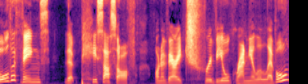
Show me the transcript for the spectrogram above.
all the things that piss us off on a very trivial granular level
